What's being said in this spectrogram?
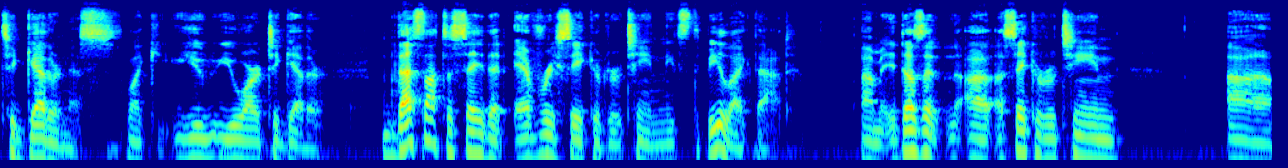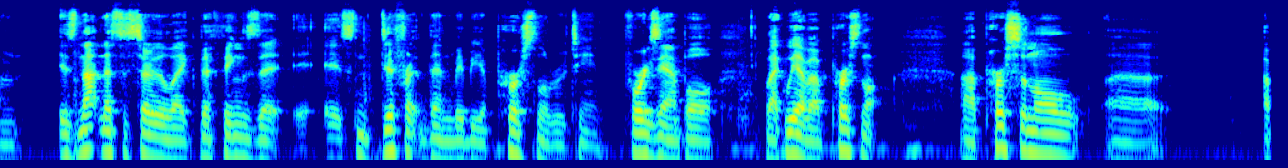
togetherness. Like you you are together. That's not to say that every sacred routine needs to be like that. Um, it doesn't. Uh, a sacred routine um, is not necessarily like the things that it's different than maybe a personal routine. For example, like we have a personal, uh, personal, uh, uh,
